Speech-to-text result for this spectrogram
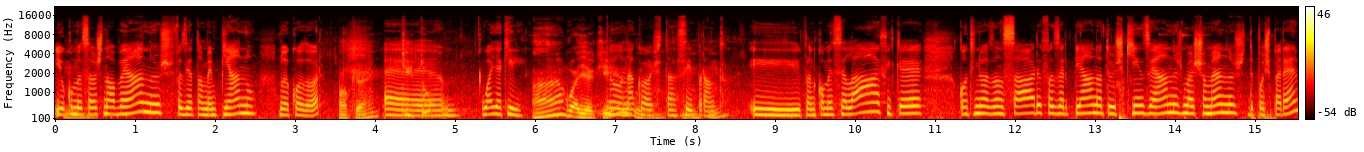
E eu Uhum. comecei aos 9 anos, fazia também piano no Equador. Ok? É, Quito? Guayaquil, Ah, Guayaquil. no, na costa, Uhum. sim, pronto. E pronto, comecei lá, fiquei, continuei a dançar, fazer piano até os 15 anos, mais ou menos, depois parei.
